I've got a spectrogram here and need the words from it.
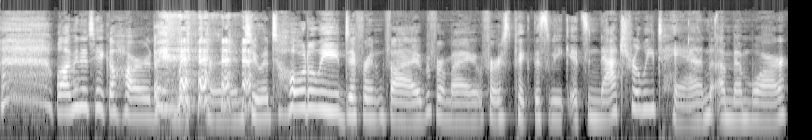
well, I'm going to take a hard turn into a totally different vibe for my first pick this week. It's Naturally Tan, a memoir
